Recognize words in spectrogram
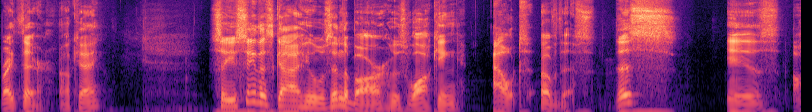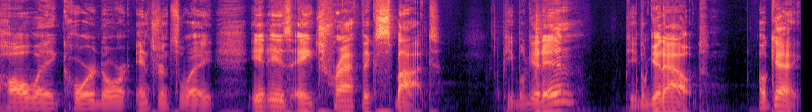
right there, okay? So you see this guy who was in the bar who's walking out of this. This is a hallway, corridor, entranceway. It is a traffic spot. People get in, people get out. Okay.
